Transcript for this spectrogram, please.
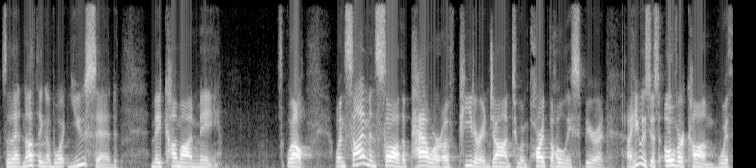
so that nothing of what you said may come on me. Well, when Simon saw the power of Peter and John to impart the Holy Spirit, uh, he was just overcome with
